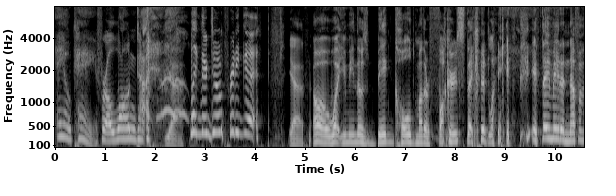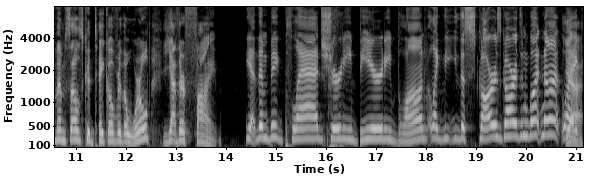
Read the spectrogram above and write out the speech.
a okay for a long time. Yeah. like, they're doing pretty good. Yeah. Oh, what you mean those big cold motherfuckers that could like if if they made enough of themselves could take over the world? Yeah, they're fine. Yeah, them big plaid, shirty, beardy, blonde, like the the scars guards and whatnot. Like, yeah.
